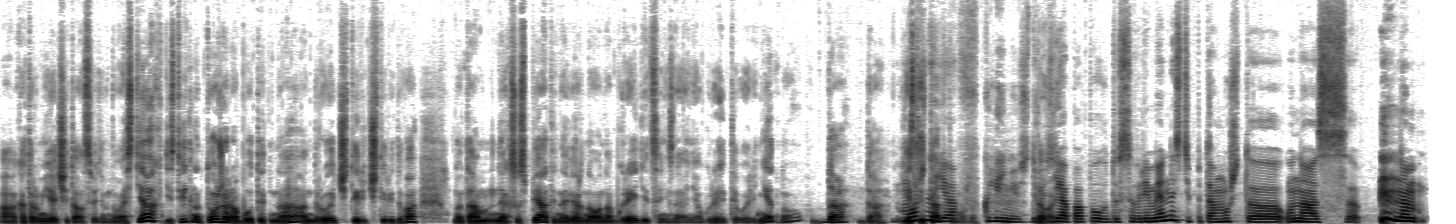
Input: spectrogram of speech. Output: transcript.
о котором я читал сегодня в новостях, действительно тоже работает на Android 4.4.2, но там Nexus 5, наверное, он апгрейдится, не знаю, не апгрейдит его или нет, но да, да. Можно Если так, я то можно. вклинюсь, друзья, Давай. по поводу современности, потому что у нас нам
